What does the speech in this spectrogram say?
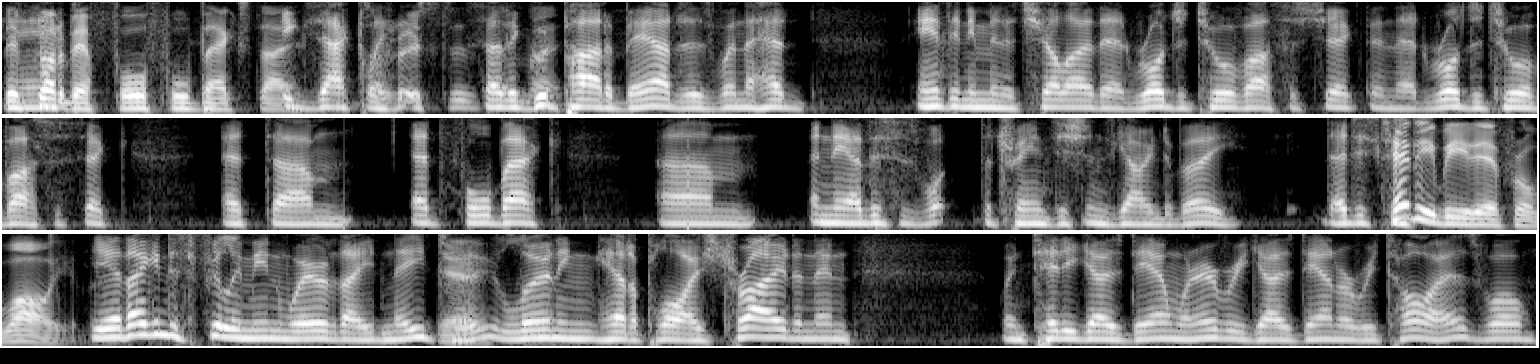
They've And- got about four fullbacks, though. Exactly. the Roosters, so the good they? part about it is when they had Anthony Minichiello, they had Roger Tuivasa-Sheck, then they had Roger Tuivasa-Sheck at um, at fullback, um, and now this is what the transition's going to be. They just can- Teddy be there for a while. You know. yeah, they can just fill him in wherever they need to, Yeah. learning how to apply his trade, and then when Teddy goes down, whenever he goes down or retires, well,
